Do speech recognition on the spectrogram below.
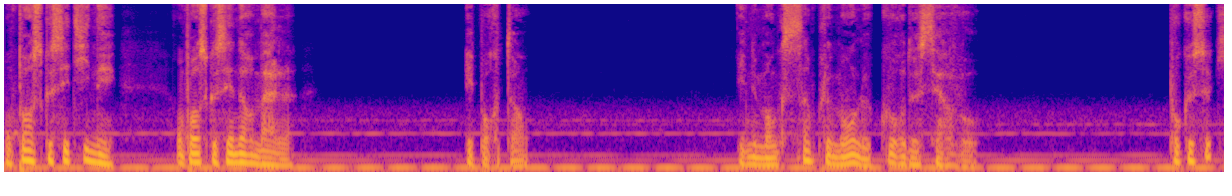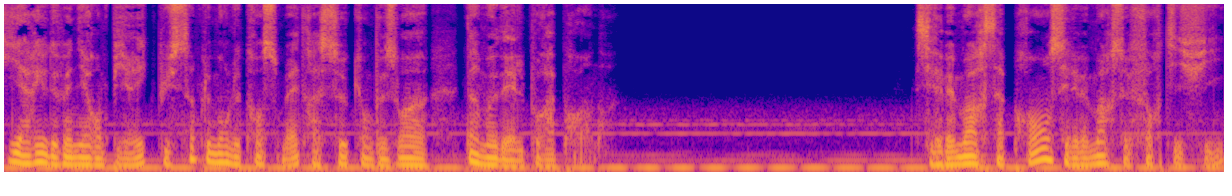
On pense que c'est inné, on pense que c'est normal, et pourtant, il nous manque simplement le cours de cerveau pour que ceux qui y arrivent de manière empirique puissent simplement le transmettre à ceux qui ont besoin d'un modèle pour apprendre. Si la mémoire s'apprend, si la mémoire se fortifie,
